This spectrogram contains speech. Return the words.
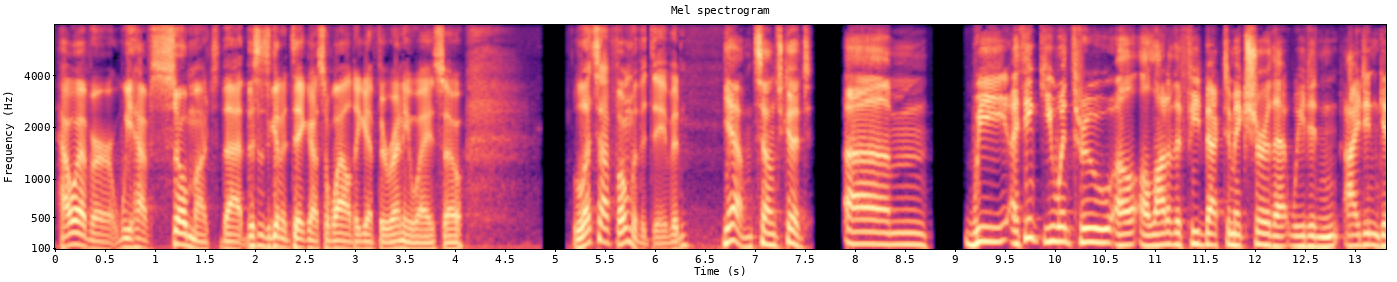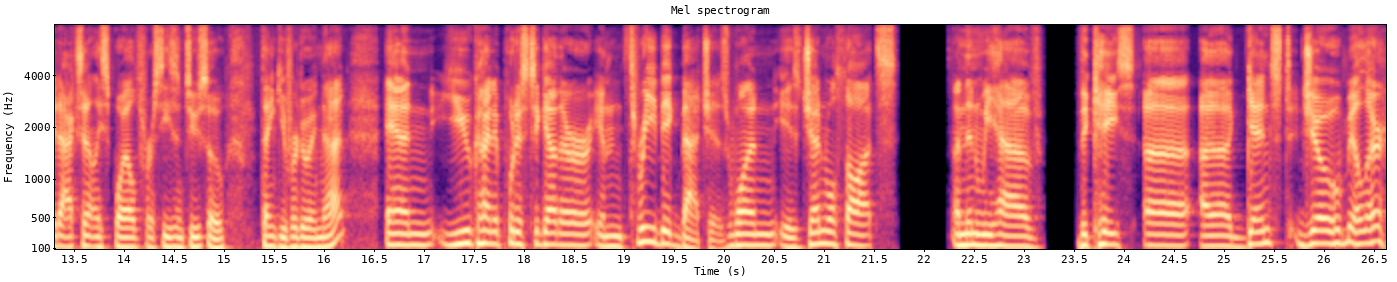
However, we have so much that this is going to take us a while to get through anyway. So let's have fun with it, David. Yeah, sounds good. Um, we, I think you went through a, a, lot of the feedback to make sure that we didn't, I didn't get accidentally spoiled for season two. So thank you for doing that. And you kind of put us together in three big batches. One is general thoughts, and then we have the case uh, against Joe Miller,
